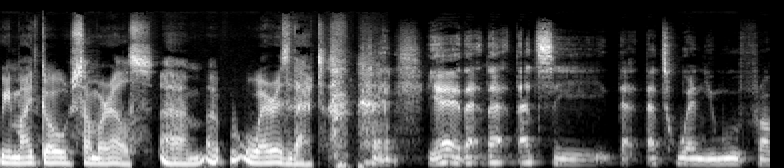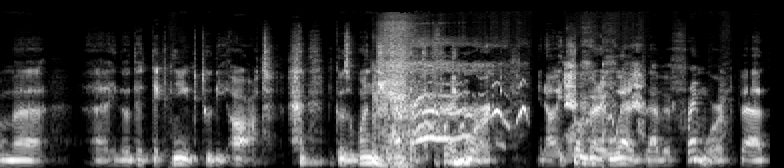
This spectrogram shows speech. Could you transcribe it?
we might go somewhere else. Um, uh, where is that? yeah, that that that's the that that's when you move from uh, uh, you know the technique to the art, because once you have that framework, you know it's all very well to have a framework, but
